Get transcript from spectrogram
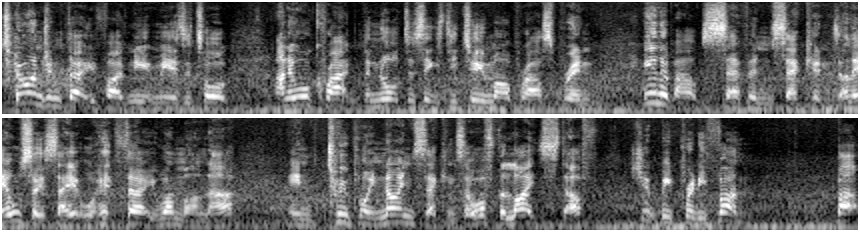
235 newton meters of torque, and it will crack the 0 to 62 mile per hour sprint in about seven seconds. And they also say it will hit 31 mile an hour in 2.9 seconds. So off the light stuff should be pretty fun. But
